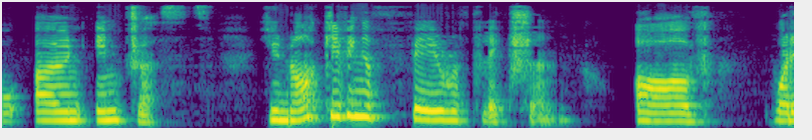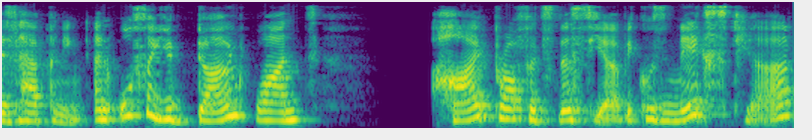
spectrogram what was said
your own interests, you're not giving a fair reflection of what is happening. And also you don't want high profits this year because next year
